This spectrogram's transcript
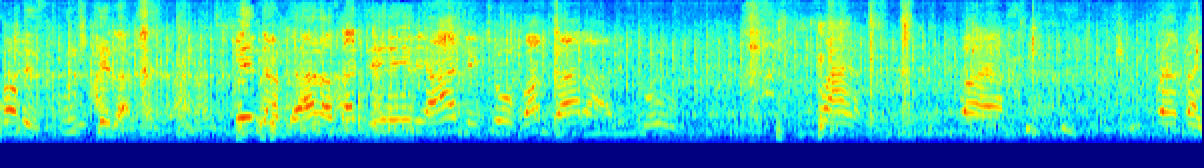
paukres unityeta fenda mdara usaterere hande chovha mdara let's go kufaya kufaya kufaya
